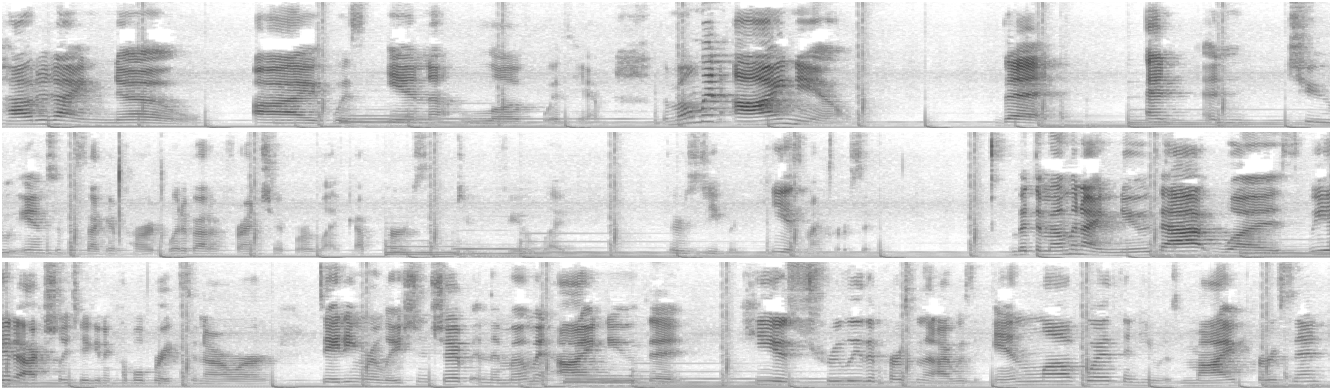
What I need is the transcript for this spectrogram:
how did I know I was in love with him? The moment I knew that to answer the second part, what about a friendship or like a person? Do you feel like there's deeper? He is my person. But the moment I knew that was we had actually taken a couple breaks in our dating relationship, and the moment I knew that he is truly the person that I was in love with and he was my person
